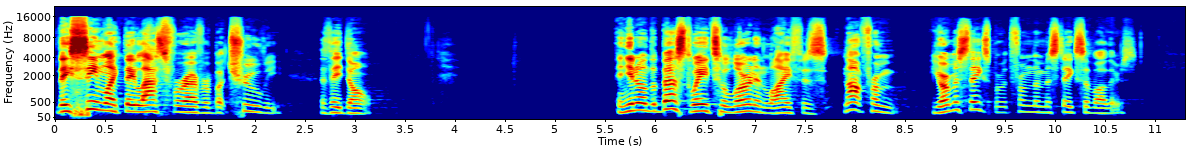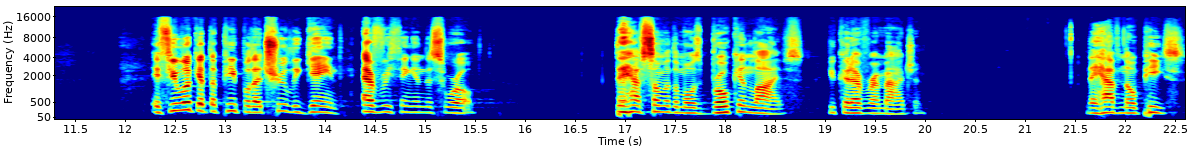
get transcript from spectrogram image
They seem like they last forever, but truly, they don't. And you know, the best way to learn in life is not from your mistakes, but from the mistakes of others. If you look at the people that truly gained everything in this world, they have some of the most broken lives you could ever imagine. They have no peace.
